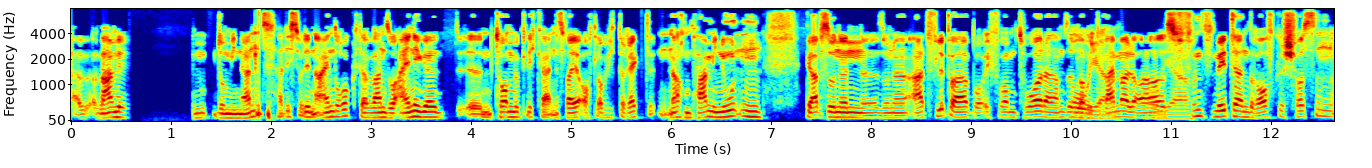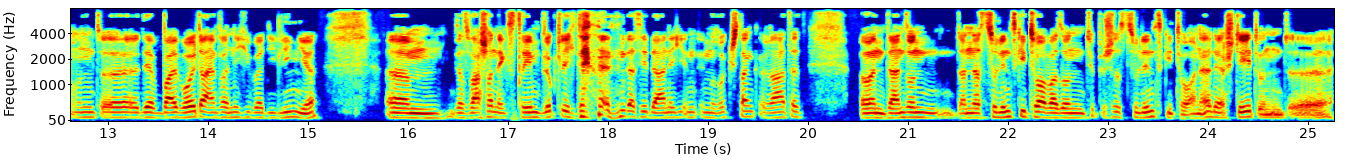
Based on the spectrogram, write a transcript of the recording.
waren wir dominant, hatte ich so den Eindruck. Da waren so einige äh, Tormöglichkeiten. Es war ja auch, glaube ich, direkt nach ein paar Minuten gab es so, einen, so eine Art Flipper bei euch vor dem Tor. Da haben sie, oh, glaube ich, ja. dreimal oh, aus ja. fünf Metern drauf geschossen und äh, der Ball wollte einfach nicht über die Linie. Ähm, das war schon extrem glücklich, dass ihr da nicht in, in Rückstand geratet. Und dann so ein, dann das Zulinski-Tor war so ein typisches Zulinski-Tor, ne? Der steht und äh,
